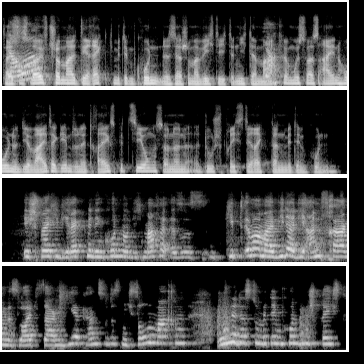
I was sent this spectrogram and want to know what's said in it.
Das heißt, Dauer, es läuft schon mal direkt mit dem Kunden, das ist ja schon mal wichtig. Nicht der Makler ja. muss was einholen und dir weitergeben, so eine Dreiecksbeziehung, sondern du sprichst direkt dann mit dem Kunden ich spreche direkt mit den Kunden und ich mache, also es gibt immer mal wieder die Anfragen, dass Leute sagen, hier kannst du das nicht so machen, ohne dass du mit dem Kunden sprichst,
